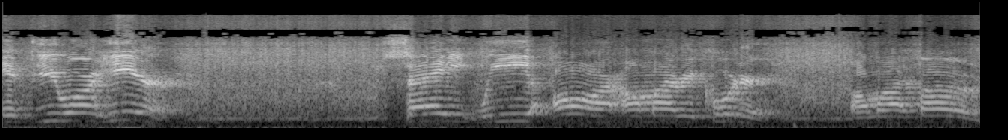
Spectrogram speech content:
If you are here, say we are on my recorder, on my phone.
